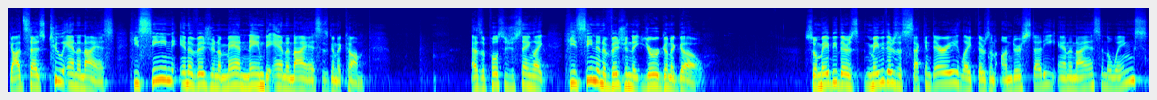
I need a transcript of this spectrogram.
God says to Ananias, he's seen in a vision a man named Ananias is going to come. As opposed to just saying like he's seen in a vision that you're going to go. So maybe there's maybe there's a secondary, like there's an understudy Ananias in the wings.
